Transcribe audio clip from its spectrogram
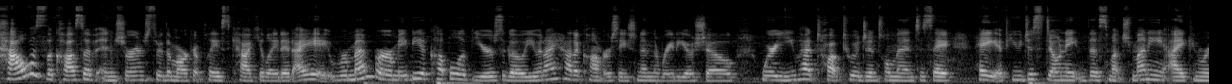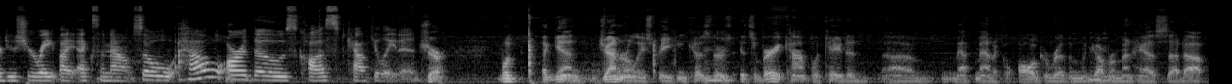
how was the cost of insurance through the marketplace calculated? I remember maybe a couple of years ago, you and I had a conversation in the radio show where you had talked to a gentleman to say, "Hey, if you just donate this much money, I can reduce your rate by X amount." So, how are those costs calculated? Sure. Well, again, generally speaking, because there's it's a very complicated um, mathematical algorithm the government has set up,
